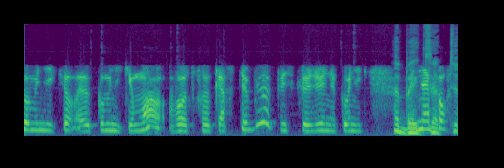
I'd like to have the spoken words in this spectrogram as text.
euh, communiquez-moi votre carte bleue, puisque je ne communique. Ah bah, N'importe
